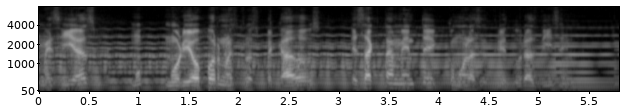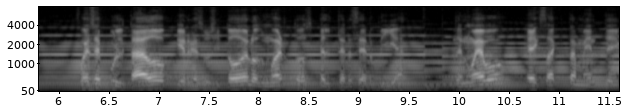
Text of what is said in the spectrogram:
Mesías murió por nuestros pecados exactamente como las escrituras dicen. Fue sepultado y resucitó de los muertos el tercer día. De nuevo, exactamente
